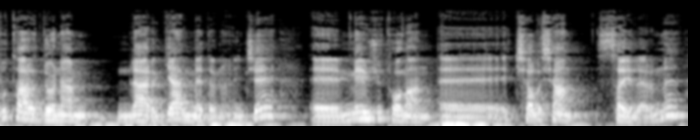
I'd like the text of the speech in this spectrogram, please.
bu tarz dönemler gelmeden önce e, mevcut olan e, çalışan sayılarını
